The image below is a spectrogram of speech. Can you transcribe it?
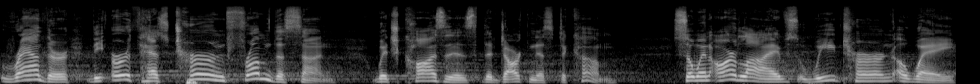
Rather, the earth has turned from the sun, which causes the darkness to come. So in our lives, we turn away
